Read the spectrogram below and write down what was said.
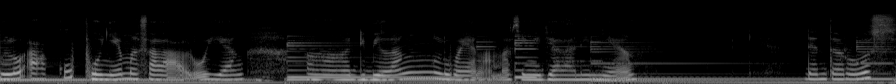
Dulu aku punya masa lalu yang uh, dibilang lumayan lama sih ngejalaninnya. Dan terus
